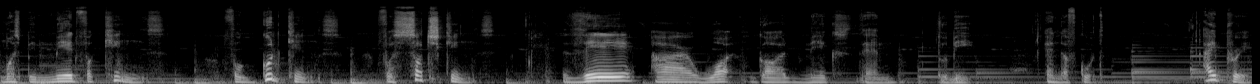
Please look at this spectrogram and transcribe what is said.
must be made for kings, for good kings, for such kings. They are what God makes them to be. End of quote. I pray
